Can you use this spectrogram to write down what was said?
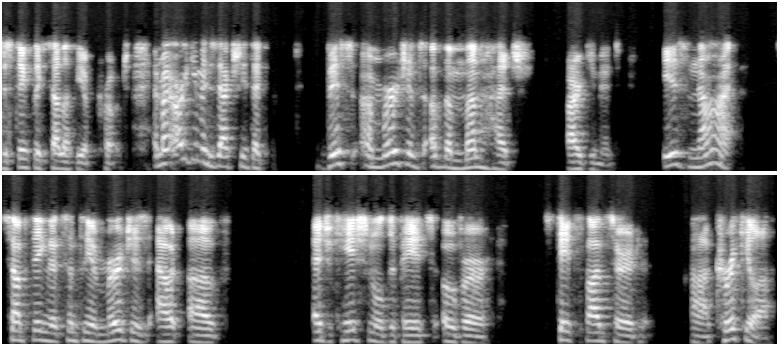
distinctly Salafi approach. And my argument is actually that this emergence of the manhaj argument is not something that simply emerges out of educational debates over state sponsored uh, curricula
